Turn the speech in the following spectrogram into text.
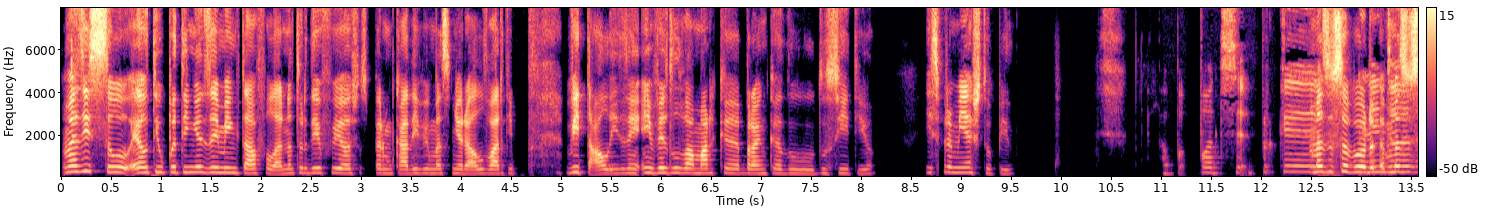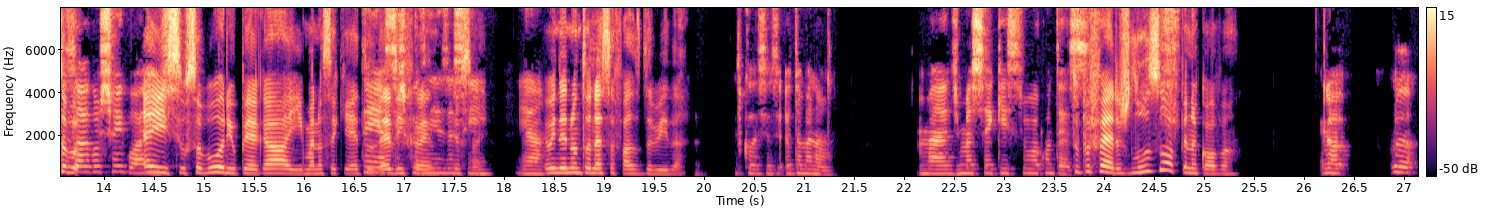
Mas isso é o tio Patinhas em mim que está a falar. No outro dia fui ao supermercado e vi uma senhora a levar tipo Vitalis em, em vez de levar a marca branca do, do sítio. Isso para mim é estúpido. Pode ser, porque. Mas o sabor- mas o sabor- as águas são iguais. É isso, o sabor e o pH e mas não sei o que é, tudo, é diferente. eu assim. Yeah. Eu ainda não estou nessa fase da vida. Com licença, eu também não. Mas, mas sei que isso acontece. Tu preferes Luso ou Penacova? Ah, ah,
